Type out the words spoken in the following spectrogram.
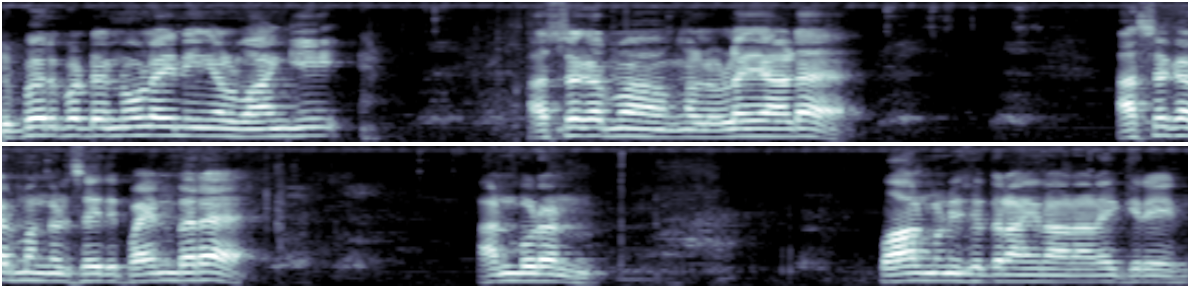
இப்பேற்பட்ட நூலை நீங்கள் வாங்கி அஷ்டகர்மங்கள் விளையாட அஷ்டகர்மங்கள் செய்து பயன்பெற அன்புடன் பால்மணி சித்தராங்கி நான் அழைக்கிறேன்.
